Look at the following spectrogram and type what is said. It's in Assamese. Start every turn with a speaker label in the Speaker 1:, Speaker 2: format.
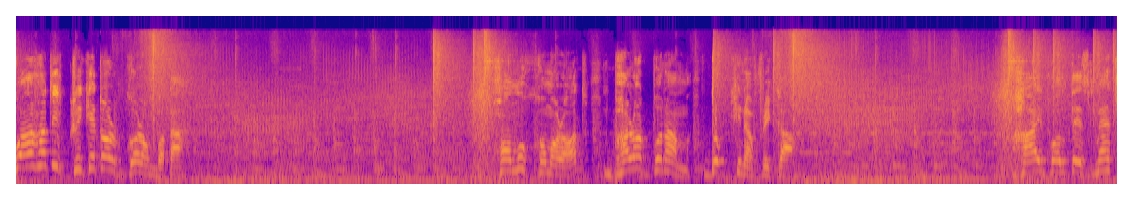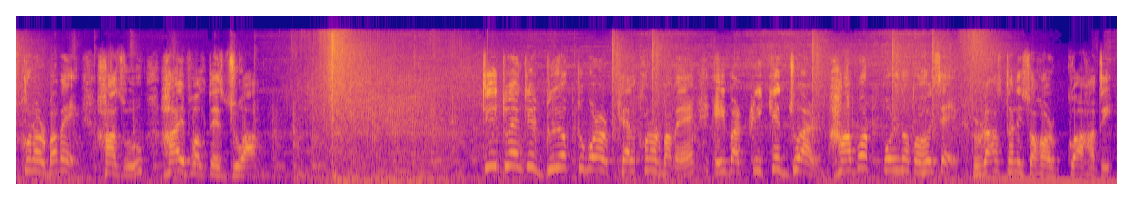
Speaker 1: গুৱাহাটীত ক্ৰিকেটৰ গৰম বতাহ। সমুখ সমৰত ভাৰত বনাম দক্ষিণ আফ্ৰিকা। হাই ভল্টেজ মেটছখনৰ বাবে সাজু হাই ভল্টেজ যোৱা। টি টুৱেণ্টিৰ দুই অক্টোবৰৰ খেলখনৰ বাবে এইবাৰ ক্ৰিকেট যোৱাৰ হাবত পৰিণত হৈছে ৰাজধানী চহৰ গুৱাহাটী.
